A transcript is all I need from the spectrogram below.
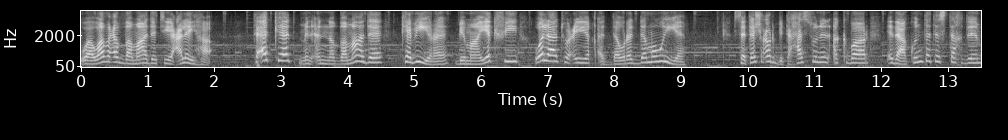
ووضع الضمادة عليها. تأكد من أن الضمادة كبيرة بما يكفي ولا تعيق الدورة الدموية. ستشعر بتحسن أكبر إذا كنت تستخدم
